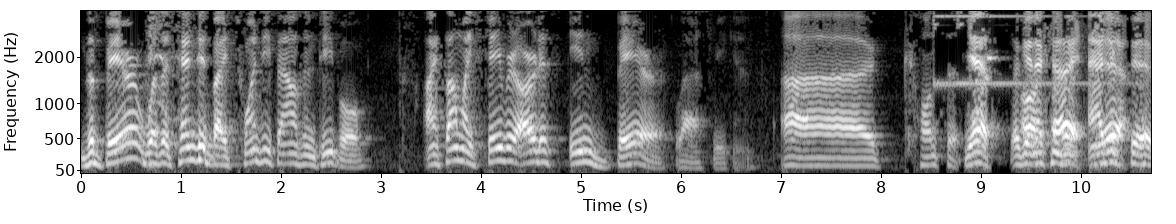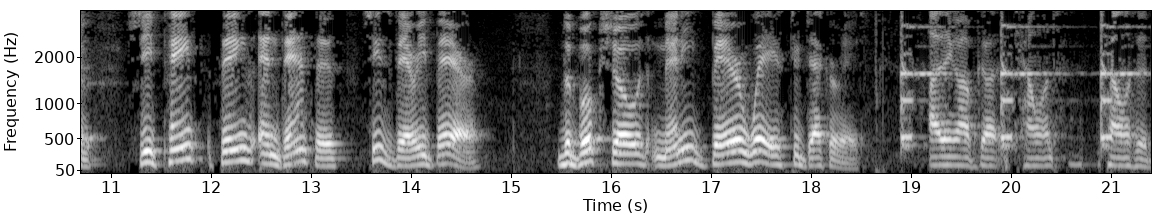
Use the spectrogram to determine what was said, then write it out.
The bear was attended by 20,000 people. I saw my favorite artist in Bear last weekend. Uh, concert. Yes. Okay, next Okay, an adjective. She paints, sings, and dances. She's very bare. The book shows many bare ways to decorate. I think I've got talent. Talented.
